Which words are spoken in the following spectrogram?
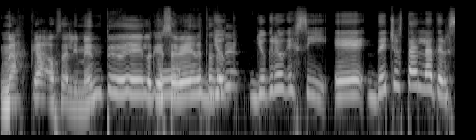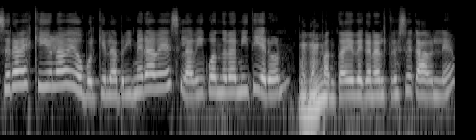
nazca o se alimente de lo que se ve en esta Uh, yo, serie? yo creo que sí. Eh, de hecho, esta es la tercera vez que yo la veo, porque la primera vez la vi cuando la emitieron por las Ujú. pantallas de Canal 13 Cable.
